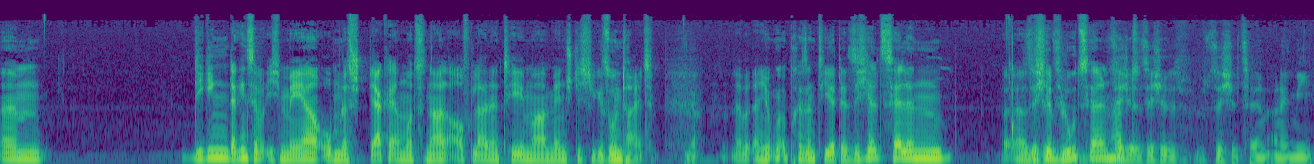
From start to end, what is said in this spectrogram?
Ähm, die ging, da ging es ja wirklich mehr um das stärker emotional aufgeladene Thema menschliche Gesundheit. Ja. Da wird ein Junge präsentiert, der Sichelzellen, äh, Sichelblutzellen hat. Sichel, Sichel, Sichelzellenanämie,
